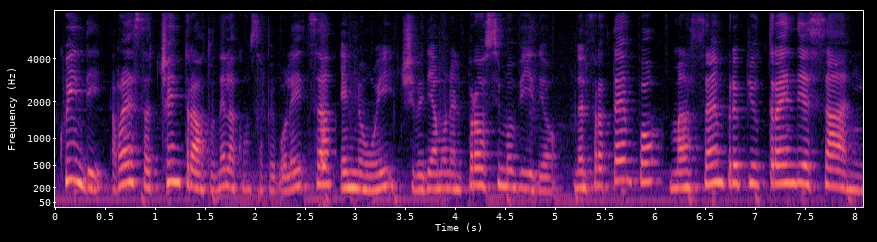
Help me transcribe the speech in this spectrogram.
Quindi resta centrato nella consapevolezza e noi ci vediamo nel prossimo video. Nel frattempo, ma sempre più trendy e sani,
